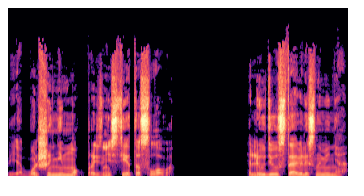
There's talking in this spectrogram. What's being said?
Я больше не мог произнести это слово. Люди уставились на меня.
